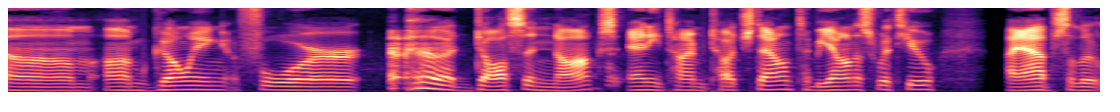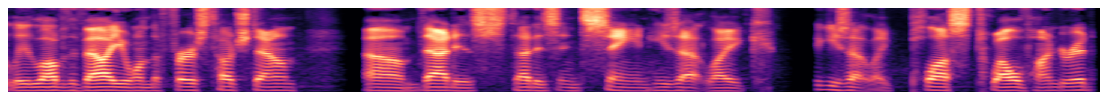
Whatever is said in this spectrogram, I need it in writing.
Um, I'm going for Dawson Knox anytime touchdown. To be honest with you, I absolutely love the value on the first touchdown. Um, that is that is insane. He's at like I think he's at like plus twelve hundred.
